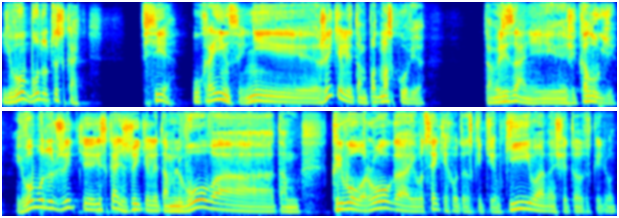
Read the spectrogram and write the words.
Его будут искать. Все украинцы, не жители там Подмосковья, там Рязани и значит, Калуги. Его будут жить, искать жители там Львова, там Кривого Рога и вот всяких вот, так сказать, Киева, значит, вот, так сказать, вот,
